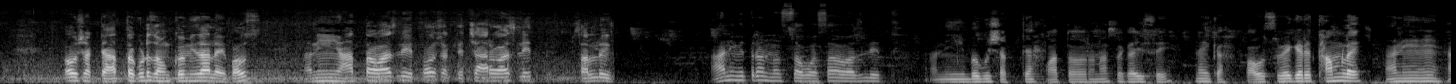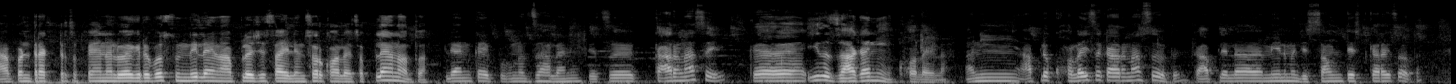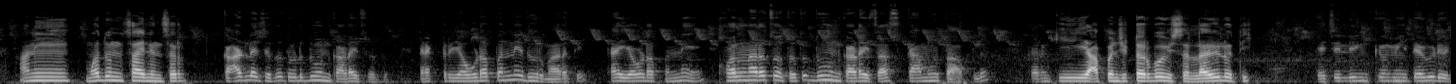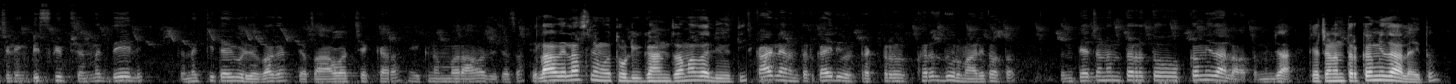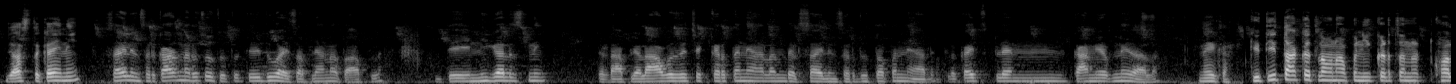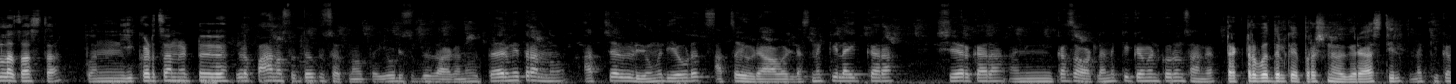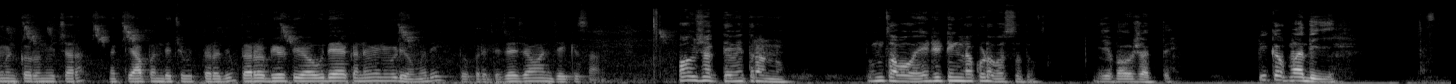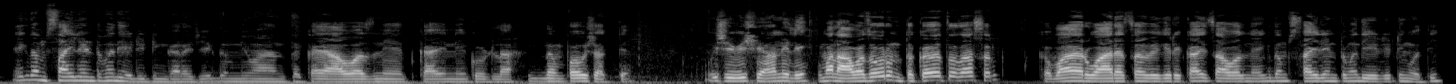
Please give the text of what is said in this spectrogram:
पाहू शकते आत्ता कुठं जाऊन कमी झालाय पाऊस. आणि आत्ता वाजलेत पाहू शकते चार वाजलेत. चाललोय. आणि मित्रांनो सव्वा सहा वाजलेत. आणि बघू शकत्या वातावरण असं काहीच आहे. नाही का? पाऊस वगैरे थांबलाय आणि आपण ट्रॅक्टरचं पॅनल वगैरे बसून दिलंय ना आपलं जे सायलेन्सर खोलायचा प्लॅन होता. प्लॅन काही पूर्ण झाला नाही. त्याचं कारण असं आहे का इथं जागा नाही खोलायला. आणि आपलं खोलायचं कारण असं होतं का आपल्याला मेन म्हणजे साऊंड टेस्ट करायचं होतं. आणि मधून सायलेन्सर काढलायचं होतं थोडं धुवून काढायचं होतं. ट्रॅक्टर एवढा पण नाही धूर मारत आहे. काही एवढा पण नाही. खोलणारच होतं तो धुवून काढायचा असं काम होतं आपलं. कारण की आपण जी टर्बो विसर लावली होती त्याची लिंक मी त्या व्हिडिओची लिंक डिस्क्रिप्शनमध्ये देईल तर नक्की त्या व्हिडिओ बघा. त्याचा आवाज चेक करा. एक नंबर आवाज आहे त्याचा. ते लावेल असल्यामुळे थोडी घाण जमा झाली होती. काढल्यानंतर काही दिवस ट्रॅक्टर खरंच धूर मारित होता. पण त्याच्यानंतर तो कमी झाला होता. म्हणजे त्याच्यानंतर कमी झालाय तो. जास्त काही नाही. सायलेन्सर काढणारच होतो तो. ते धुवायचा प्लॅन होता आपला. ते निघालच नाही. तर आपल्याला आवाज चेक करता नाही आला आणि सायलेन्सर धुता पण नाही आलं. आपलं काहीच प्लॅन कामयाब नाही झाला. नाही का? किती ताकद लावून आपण इकडचा नट खोललाच असता. पण इकडचा नट इकडं पानं सुद्धा दिसत नव्हतं. एवढी सुद्धा जागा नव्हती. तर मित्रांनो आजच्या व्हिडिओमध्ये एवढंच. आजचा व्हिडिओ आवडल्यास नक्की लाईक करा शेअर करा आणि कसा वाटला नक्की कमेंट करून सांगा. ट्रॅक्टरबद्दल काही प्रश्न वगैरे असतील? नक्की कमेंट करून विचारा. नक्की आपण त्याची उत्तरं देऊ. तर भेटूया उद्या एका नवीन व्हिडिओमध्ये. तोपर्यंत जय जवान जय किसान. पाहू शकते मित्रांनो. तुमचा भाऊ एडिटिंगला कुठं बसतो हे पाहू शकते. पिकअपमध्ये एकदम सायलेंटमध्ये एडिटिंग करायची. एकदम निवांत. काय आवाज नाही काय नाही कुठला. एकदम पाहू शकते. विषय विषय आणले. तुम्हाला आवाजावरून तर कळतच असेल. का बाहेर वाऱ्याचा वगैरे काहीच आवाज नाही. एकदम सायलेंटमध्ये एडिटिंग होती.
